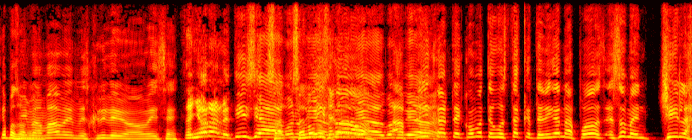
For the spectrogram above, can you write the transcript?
¿Qué pasó? Mi amigo? mamá me, me escribe, mi mamá me dice. Señora Leticia, Sa- buenos saludos, días, señora. buenos días, buenos días. Aplícate, ¿cómo te gusta que te digan apodos? Eso me enchila.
